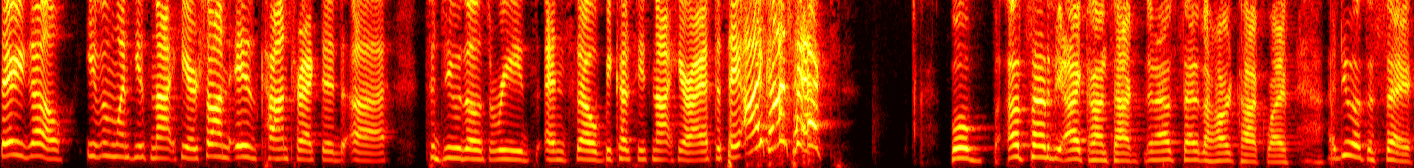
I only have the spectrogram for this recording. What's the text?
There you go. Even when he's not here, Sean is contracted uh, to do those reads, and so because he's not here, I have to say eye contact. Well, outside of the eye contact and outside of the hardcock life, I do have to say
